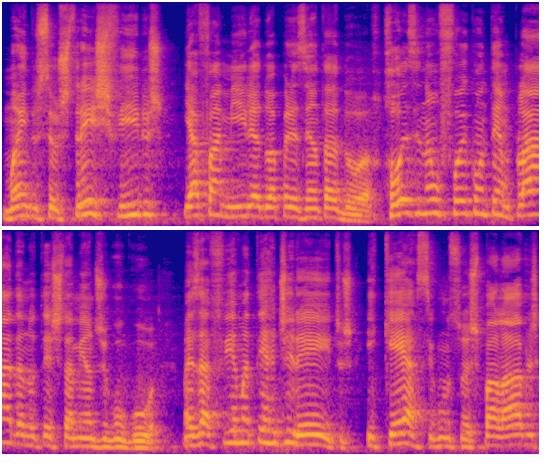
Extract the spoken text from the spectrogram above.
mãe dos seus três filhos, e a família do apresentador. Rose não foi contemplada no testamento de Gugu, mas afirma ter direitos e quer, segundo suas palavras,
